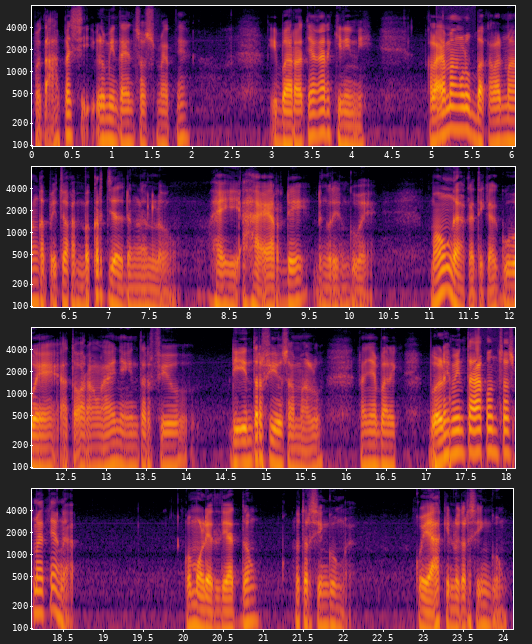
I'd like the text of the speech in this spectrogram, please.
Buat apa sih lu mintain sosmednya? Ibaratnya kan gini nih. Kalau emang lu bakalan menganggap itu akan bekerja dengan lo hey HRD dengerin gue. Mau nggak ketika gue atau orang lain yang interview di interview sama lu nanya balik boleh minta akun sosmednya nggak? Gue mau lihat-lihat dong. Lu tersinggung nggak? Gue yakin lu tersinggung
